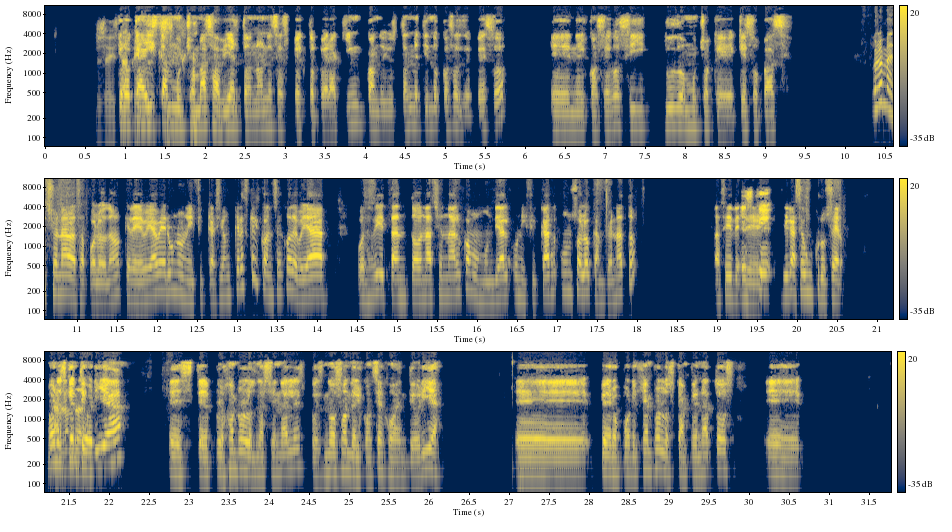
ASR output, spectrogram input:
pues Creo que ahí está mucho más abierto, ¿no? En ese aspecto, pero aquí cuando están metiendo cosas de peso, en el consejo sí dudo mucho que, eso pase. Tú lo mencionabas, Apolo, ¿no? Que debería haber una unificación. ¿Crees que el consejo debería, pues así, tanto nacional como mundial, unificar un solo campeonato? Así, de, es que, dígase un crucero. Bueno, es que en teoría, este, por ejemplo, los nacionales, pues no son del consejo, en teoría. Eh, pero, por ejemplo, los campeonatos eh,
